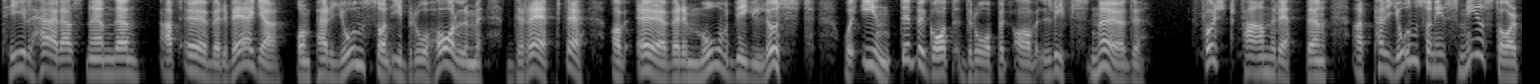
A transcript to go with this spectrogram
till häradsnämnden att överväga om Per Jonsson i Broholm dräpte av övermodig lust och inte begått dråpet av livsnöd. Först fann rätten att Per Jonsson i Smedstorp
